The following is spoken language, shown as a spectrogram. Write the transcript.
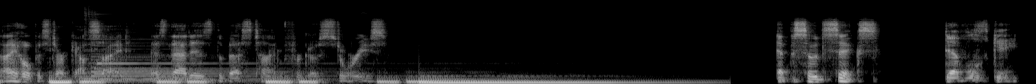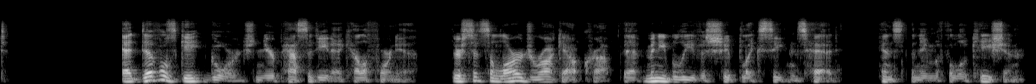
I hope it's dark outside, as that is the best time for ghost stories. Episode 6 Devil's Gate. At Devil's Gate Gorge near Pasadena, California, there sits a large rock outcrop that many believe is shaped like Satan's head, hence the name of the location.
